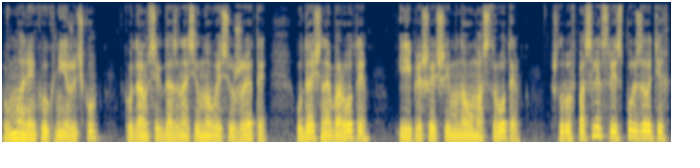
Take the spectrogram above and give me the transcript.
в маленькую книжечку, куда он всегда заносил новые сюжеты, удачные обороты и пришедшие ему на ум остроты, чтобы впоследствии использовать их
